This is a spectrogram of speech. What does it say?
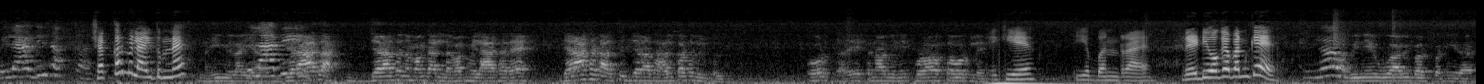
मिला दी शक्कर? शक्कर मिलाई तुमने? नहीं मिला मिला जरा सा जरा सा नमक डाल नमक मिलाया था रे। जरा सा डाल सिर्फ़ जरा सा हल्का सा बिल्कुल। और अरे इतना भी नहीं थोड़ा सा और ले। देखिए ये बन रहा है। रेडी हो गया बन के अभी नहीं हुआ अभी बस बन ही रहा है।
